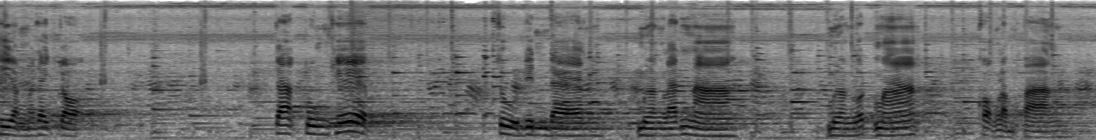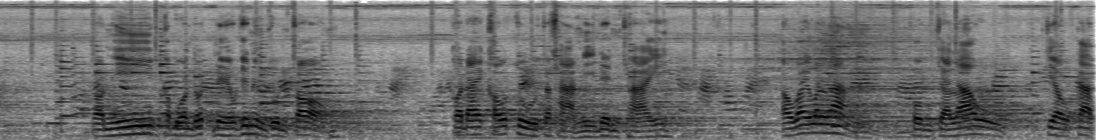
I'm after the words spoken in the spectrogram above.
ที่ยังไม่ได้เจาะ จากกรุงเทพสู่ดินแดง เมืองล้านนา เมืองรถม้าของลำปาง ตอนนี้ขบวนรถเร็วที่102ก็ได้เข้าสู่สถานีเด่นชัย เอาไว้วันหลังผมจะเล่าเกี่ยวกับ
